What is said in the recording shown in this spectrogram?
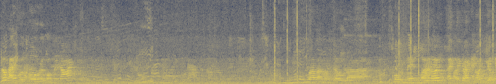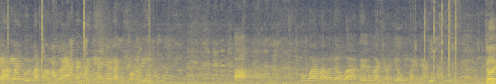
Lúc Hải Phượng vô rồi còn mới nói qua bà Ngọc Dầu là cô mệt quá nói anh cho anh nói nhiều bà quay khuôn mặt vào màu vàng càng phải nghe nhờ đăng con cái gì Ờ Hôm qua mà bà Dầu bà thấy lúc bạch nói nhiều ông bạch nhà Rồi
